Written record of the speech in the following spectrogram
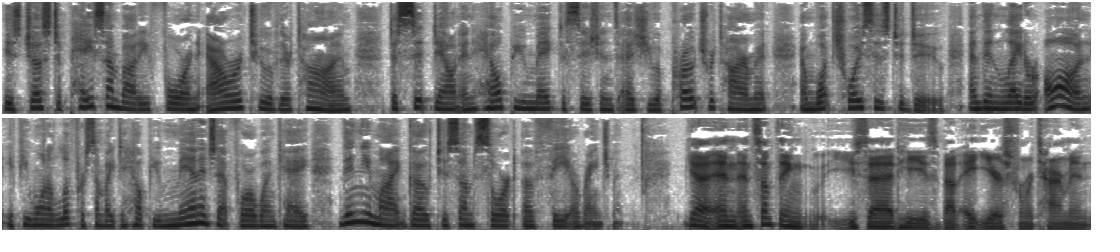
is just to pay somebody for an hour or two of their time to sit down and help you make decisions as you approach retirement and what choices to do. And then later on, if you want to look for somebody to help you manage that 401k, then you might go to some sort of fee arrangement. Yeah, and and something you said he's about eight years from retirement.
